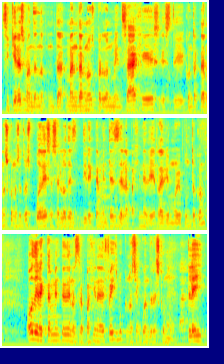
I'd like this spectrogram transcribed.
Si quieres mandarnos perdón, mensajes, este, contactarnos con nosotros, puedes hacerlo directamente desde la página de radiomore.com o directamente de nuestra página de Facebook. Nos encuentras como Play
